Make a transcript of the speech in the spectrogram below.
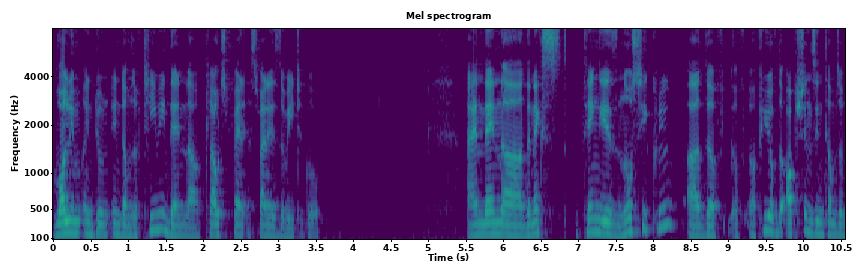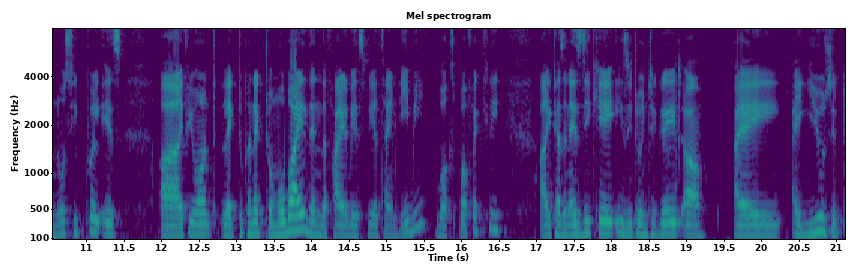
volume into in terms of TB, then uh, Cloud Span is the way to go. And then uh, the next thing is NoSQL. Uh, the a few of the options in terms of NoSQL is uh, if you want like to connect to a mobile, then the Firebase Real-Time DB works perfectly. Uh, it has an SDK, easy to integrate. Uh, I I used it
